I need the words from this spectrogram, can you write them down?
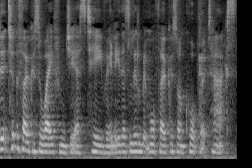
it took the focus away from GST. Really, there's a little bit more focus on corporate tax.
